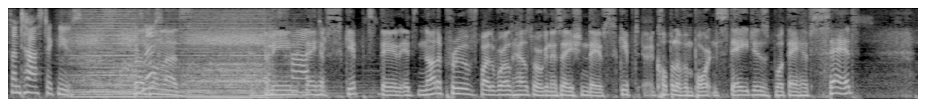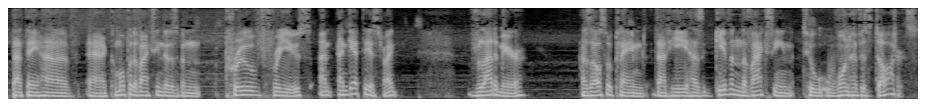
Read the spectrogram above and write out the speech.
Fantastic news. Well done, lads. I mean, they have skipped. They, it's not approved by the World Health Organization. They have skipped a couple of important stages, but they have said that they have uh, come up with a vaccine that has been approved for use. And, and get this, right? Vladimir has also claimed that he has given the vaccine to one of his daughters.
